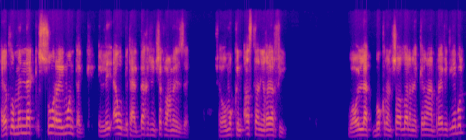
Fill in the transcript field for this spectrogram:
هيطلب منك الصورة للمنتج ال layout بتاع ال packaging شكله عامل إزاي. هو ممكن أصلا يغير فيه. وأقول لك بكرة إن شاء الله لما نتكلم عن private label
